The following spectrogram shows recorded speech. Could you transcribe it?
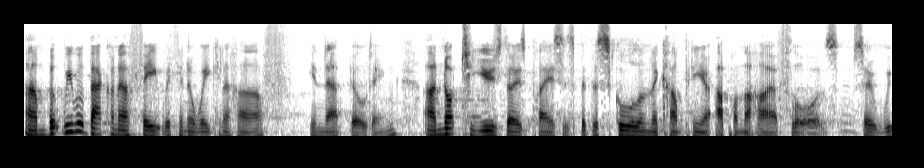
Um, but we were back on our feet within a week and a half in that building, uh, not to use those places, but the school and the company are up on the higher floors, so we,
